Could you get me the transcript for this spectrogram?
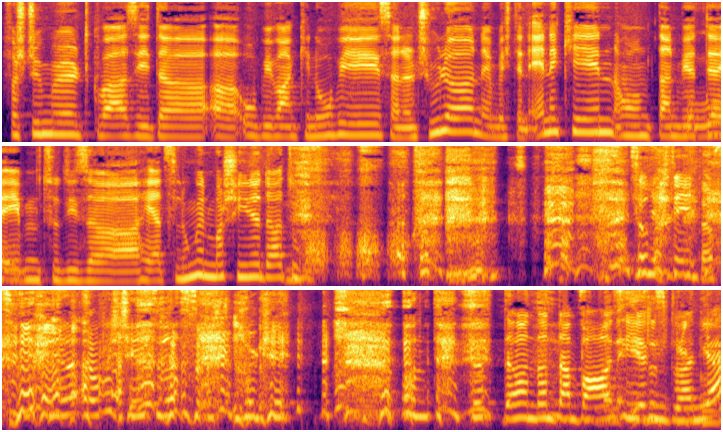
verstümmelt quasi der äh, Obi-Wan Kenobi seinen Schüler, nämlich den Anakin und dann wird Oh. er eben zu dieser Herz-Lungen-Maschine da, zu So verstehe ich das. Ja, so verstehst du das? Okay. Und, das, und, und dann bauen sie irgendwann, ja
